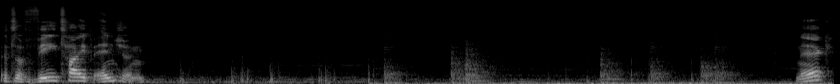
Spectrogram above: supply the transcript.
It's a V-type engine. Nick?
